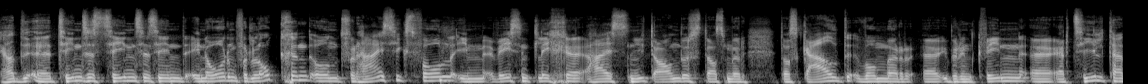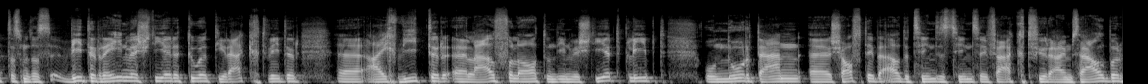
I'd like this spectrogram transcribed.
Ja, die äh, Zinseszinsen sind enorm verlockend und verheißungsvoll. Im Wesentlichen heißt es nichts anderes, dass man das Geld, das man äh, über einen Gewinn äh, erzielt hat, dass man das wieder reinvestieren tut, direkt wieder äh, eigentlich weiter äh, laufen lässt und investiert bleibt. Und nur dann äh, schafft eben auch der Zinseszinseffekt für einen selber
